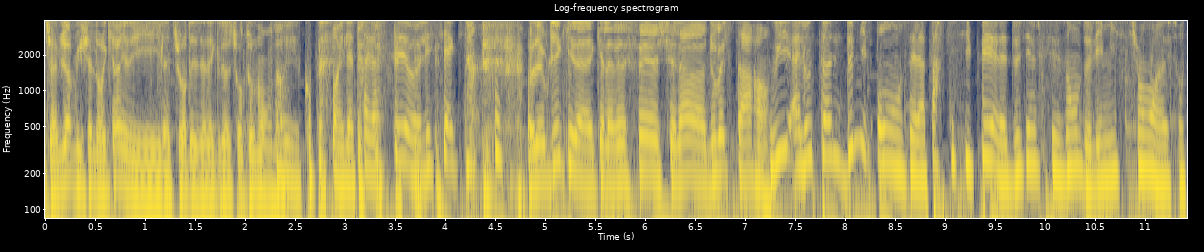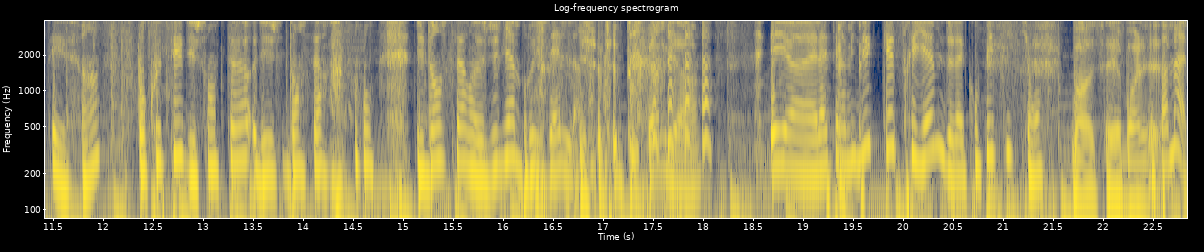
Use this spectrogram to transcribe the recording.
Tu vas bien, Michel Drucker, il, il a toujours des anecdotes sur tout le monde. Oui, complètement. Il a traversé euh, les siècles. On a oublié qu'elle avait fait Sheila Nouvelle Star. Oui, à l'automne 2011, elle a participé à la deuxième saison de l'émission euh, sur TF1 aux côtés du chanteur, du danseur, pardon, du danseur euh, Julien Brugel. Il sait peut-être tout faire, le gars. hein. Et euh, elle a terminé quatrième de la compétition. Bon, c'est bon. Pas mal.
